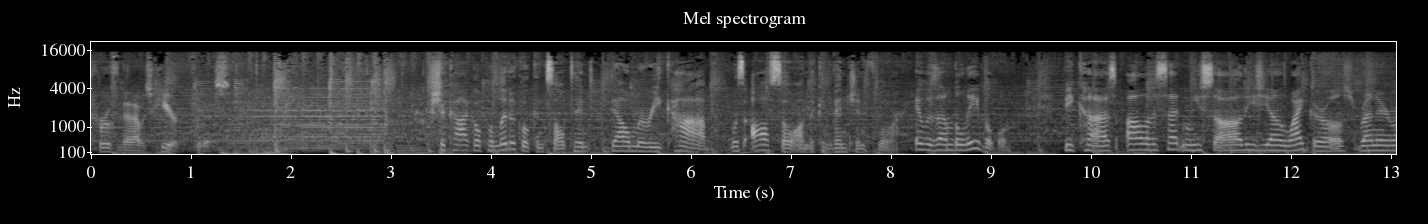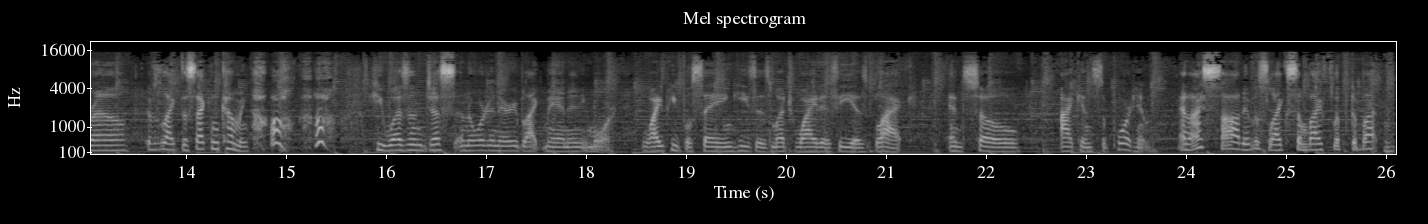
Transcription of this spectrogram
proof that I was here for this. Chicago political consultant Delmarie Cobb was also on the convention floor. It was unbelievable because all of a sudden you saw all these young white girls running around. It was like the second coming. Oh, oh. He wasn't just an ordinary black man anymore. White people saying he's as much white as he is black. And so I can support him. And I saw it, it was like somebody flipped a button.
